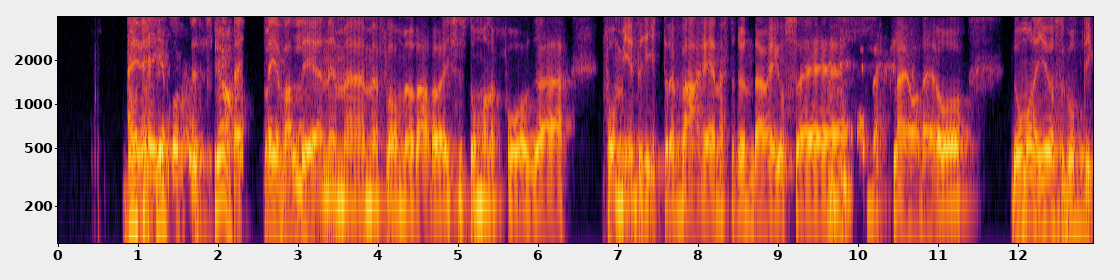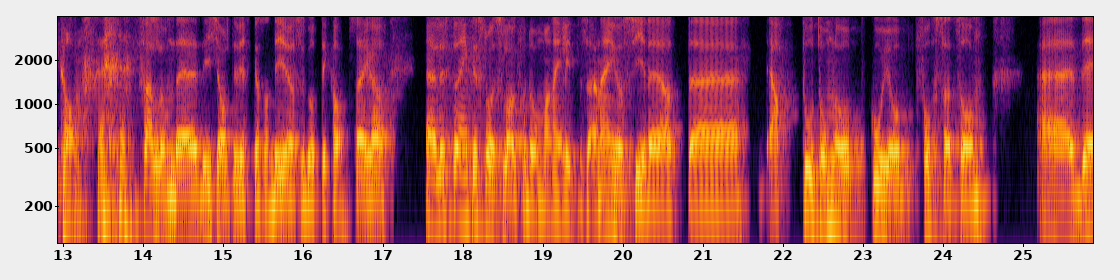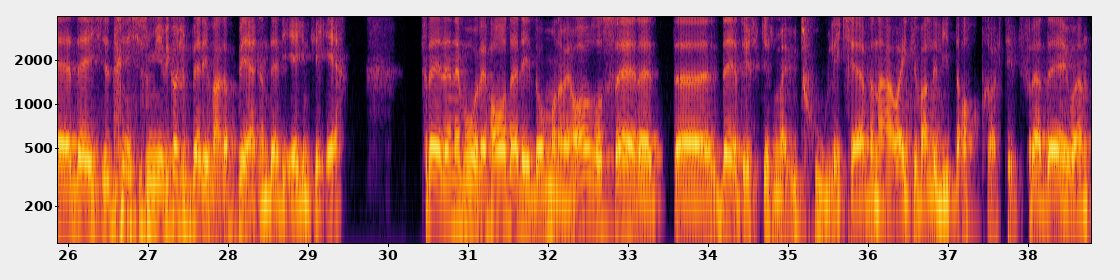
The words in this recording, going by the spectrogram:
Jeg, jeg, er faktisk, jeg, jeg er veldig enig med, med Flamur der. Da. Jeg syns dommerne får, uh, får mye drit og det er hver eneste runde. og Jeg også er, er av det. Og Dommerne gjør så godt de kan, selv om det, det ikke alltid virker sånn. De gjør så godt de kan. Så jeg har, jeg har lyst til å egentlig slå et slag for dommerne i Eliteserien. Og si det at eh, ja, to tomler opp, god jobb, fortsett sånn. Eh, det, det, er ikke, det er ikke så mye. Vi kan ikke be de være bedre enn det de egentlig er. For Det er det nivået vi har, det er de dommerne vi har. Og så er det et, eh, det er et yrke som er utrolig krevende og egentlig veldig lite attraktivt. For det er jo en,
